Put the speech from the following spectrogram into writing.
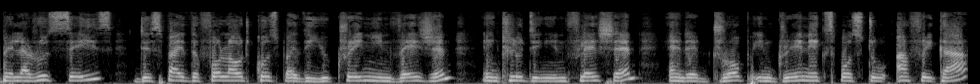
Belarus says despite the fallout caused by the Ukraine invasion, including inflation and a drop in grain exports to Africa,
